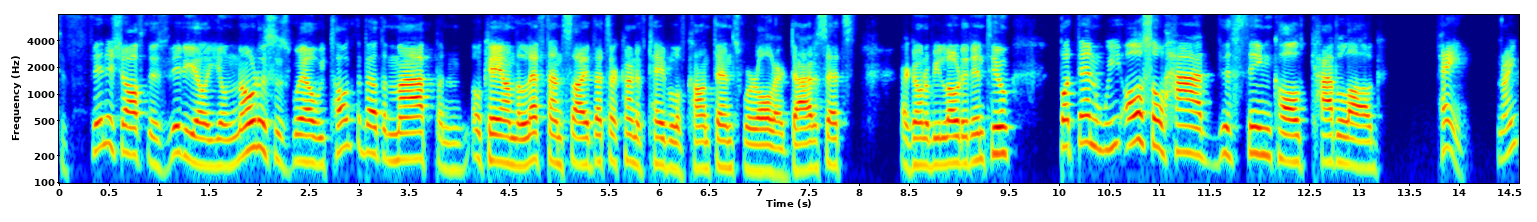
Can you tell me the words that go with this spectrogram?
to finish off this video, you'll notice as well, we talked about the map and okay, on the left-hand side, that's our kind of table of contents where all our data sets are going to be loaded into. But then we also had this thing called catalog pane, right?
